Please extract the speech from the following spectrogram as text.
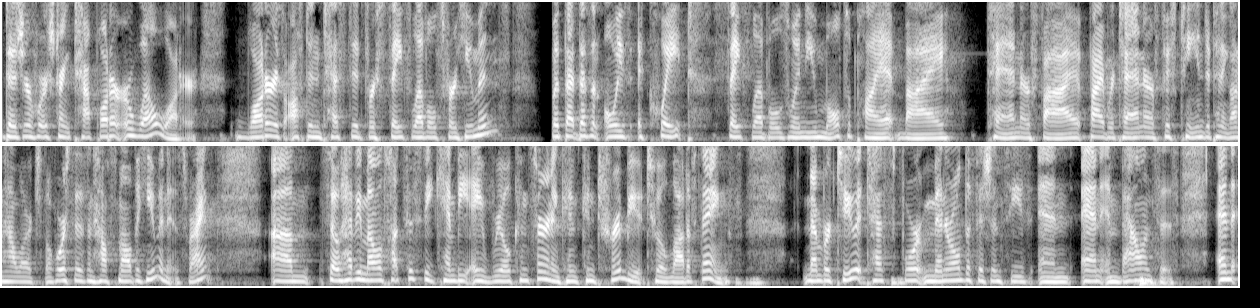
does your horse drink tap water or well water? Water is often tested for safe levels for humans, but that doesn't always equate safe levels when you multiply it by 10 or 5 5 or 10 or 15 depending on how large the horse is and how small the human is right? Um, so heavy metal toxicity can be a real concern and can contribute to a lot of things. Number two it tests for mineral deficiencies and and imbalances. And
